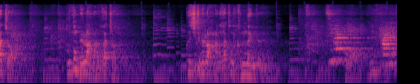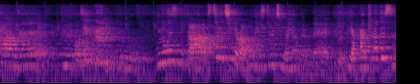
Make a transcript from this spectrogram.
같죠? 운동 별로 안 한 것 같죠? 근데 진짜 별로 안 한 것 같은데 겁나 힘들어요. 지만님, 다리 다 이제 그 뭐지? 그 운동했으니까 스트레칭을 마무리 스트레칭을 해야 되는데 네. 그 약간 필라테스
